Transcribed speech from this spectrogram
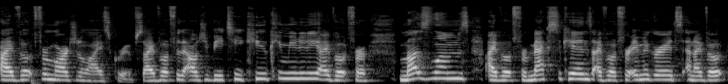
I vote for marginalized groups. I vote for the LGBTQ community. I vote for Muslims. I vote for Mexicans. I vote for immigrants. And I vote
